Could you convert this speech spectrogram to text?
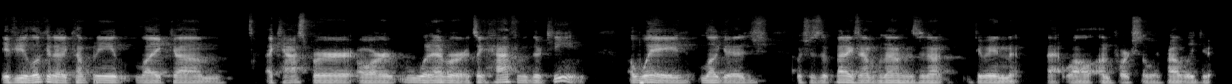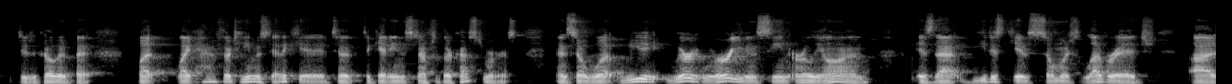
if you look at a company like, um, a Casper or whatever, it's like half of their team away luggage, which is a bad example now because they're not doing that well, unfortunately, probably due, due to COVID. But but like half their team is dedicated to, to getting stuff to their customers. And so what we we're we're even seeing early on is that we just give so much leverage uh,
